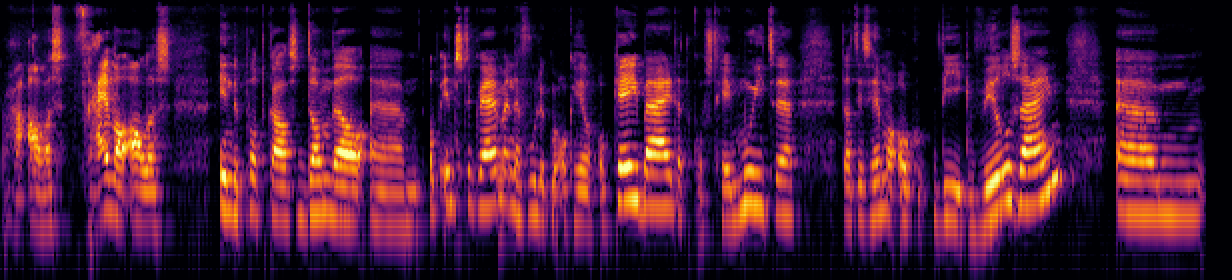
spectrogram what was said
nou alles, vrijwel alles in de podcast dan wel um, op Instagram. En daar voel ik me ook heel oké bij. Dat kost geen moeite. Dat is helemaal ook wie ik wil zijn. Um,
